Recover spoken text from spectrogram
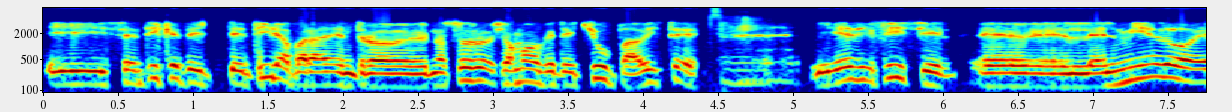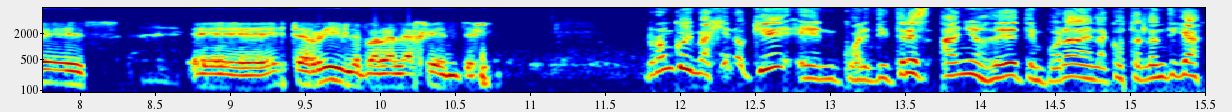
y sentís que te, te tira para adentro. Nosotros lo llamamos que te chupa, ¿viste? Sí. Y es difícil. Eh, el, el miedo es, eh, es terrible para la gente. Ronco, imagino que en 43 años de temporada en la costa atlántica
